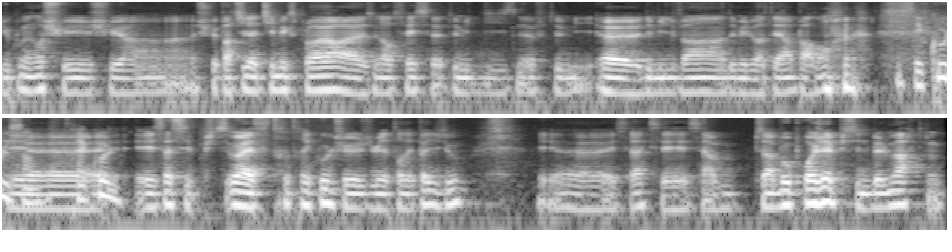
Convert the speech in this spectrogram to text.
Du coup, maintenant, je, suis, je, suis un, je fais partie de la Team Explorer The North Face 2019, 2020, 2021, pardon. C'est cool ça, euh, très cool. Et ça, c'est ouais, très très cool, je, je m'y attendais pas du tout. Et, euh, et c'est vrai que c'est un, un, beau projet, puis c'est une belle marque, donc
